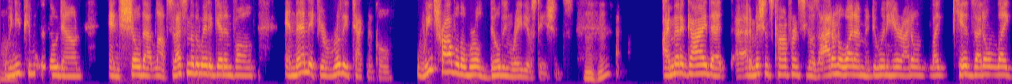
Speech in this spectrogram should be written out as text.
Mm-hmm. We need people to go down and show that love. So that's another way to get involved. And then if you're really technical, we travel the world building radio stations. Mm-hmm. I met a guy that at a missions conference, he goes, I don't know what I'm doing here. I don't like kids. I don't like,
